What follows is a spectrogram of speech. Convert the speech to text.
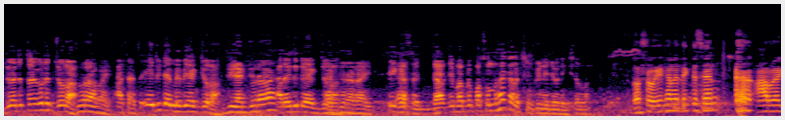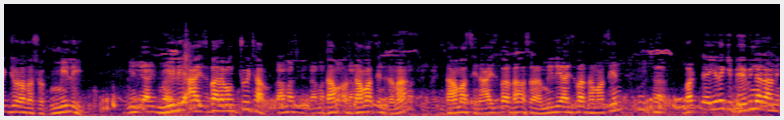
দুই হাজার টাকা করে জোড়া? জোড়া ভাই। আচ্ছা আচ্ছা এই দুইটা মেবি এক জোড়া। জি এক জোড়া। আর এই দুইটা এক এক জোড়া রাইট ঠিক আছে যার যেভাবে পছন্দ হয় কালেকশন করে নিয়ে যাবেন ইনশাল্লাহ দর্শক এখানে দেখতেছেন আরও এক জোড়া দর্শক মিলি। মিলি মিলি আইসবার এবং চুইঠাল। দামাসিন দাম- দামাসিনটা না। ধামাসিন আইসবার মিলি আইসবার ধামাসিন। বাট এটা কি বেবি না রানিং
